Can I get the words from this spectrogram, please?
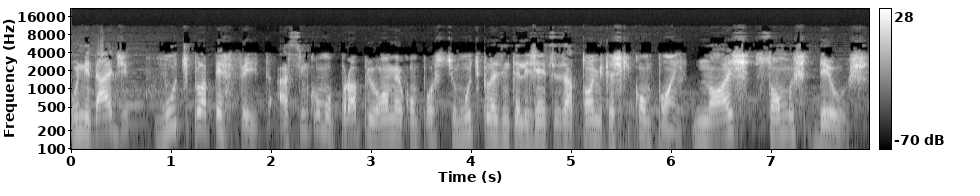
Unidade múltipla perfeita, assim como o próprio homem é composto de múltiplas inteligências atômicas que compõem. Nós somos Deus,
